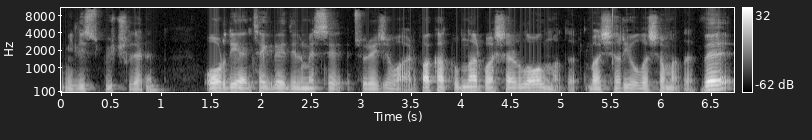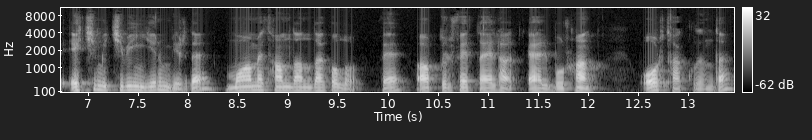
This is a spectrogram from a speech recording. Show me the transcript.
milis güçlerin orduya entegre edilmesi süreci vardı. Fakat bunlar başarılı olmadı. Başarıya ulaşamadı. Ve Ekim 2021'de Muhammed Hamdan Dagalo ve Abdülfettah El Burhan ortaklığında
